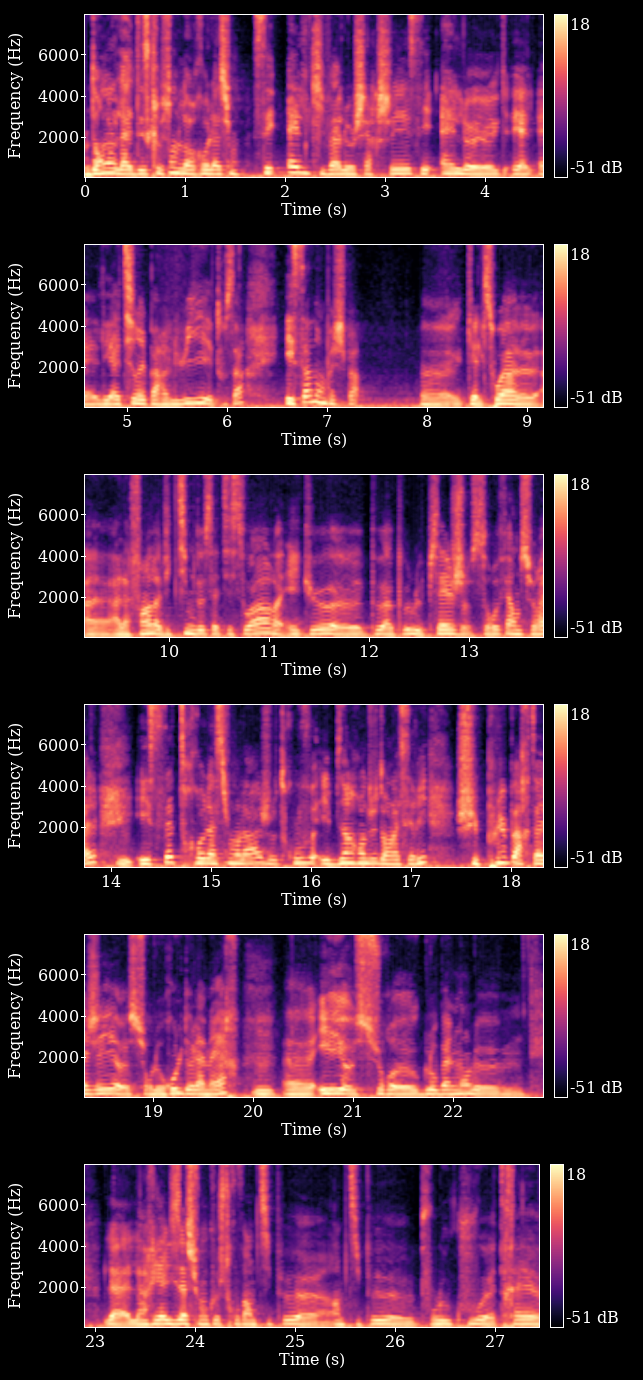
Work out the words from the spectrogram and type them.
dans la description de leur relation. C'est elle qui va le chercher, c'est elle, euh, elle, elle est attirée par lui et tout ça. Et ça n'empêche pas euh, qu'elle soit euh, à, à la fin la victime de cette histoire et que euh, peu à peu le piège se referme sur elle. Et cette relation-là, je trouve, est bien rendue dans la série. Je suis plus partagée sur le rôle de la mère euh, et sur globalement le, la, la réalisation que je trouve un petit peu, euh, un petit peu euh, pour le coup euh, très,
